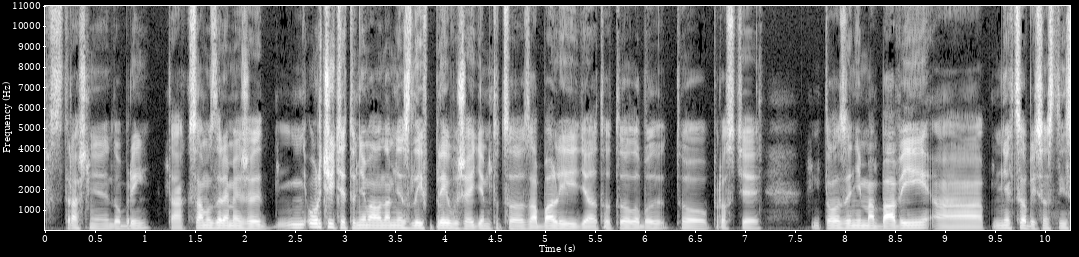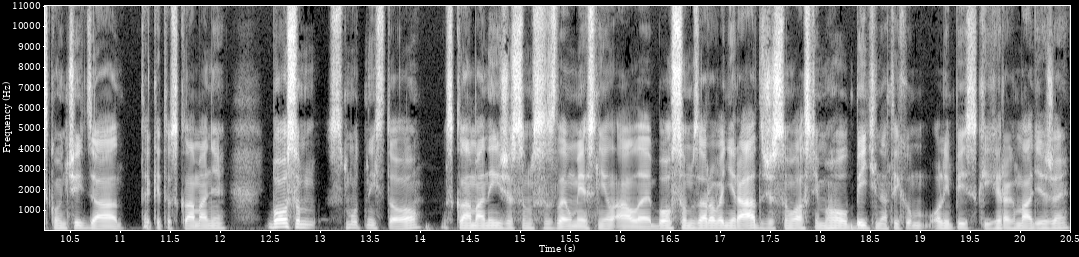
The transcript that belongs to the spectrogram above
strašne dobrí, tak samozrejme, že určite to nemalo na mňa zlý vplyv, že idem to celé zabaliť a toto, lebo to proste to lezenie ma baví a nechcel by som s tým skončiť za takéto sklamanie. Bol som smutný z toho, sklamaný, že som sa zle umiestnil, ale bol som zároveň rád, že som vlastne mohol byť na tých olympijských hrách mládeže.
